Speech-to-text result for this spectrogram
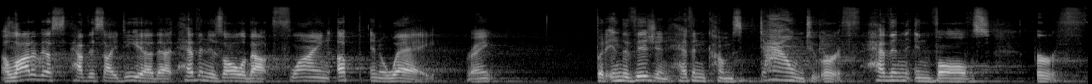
A lot of us have this idea that heaven is all about flying up and away, right? But in the vision, heaven comes down to earth. Heaven involves earth.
